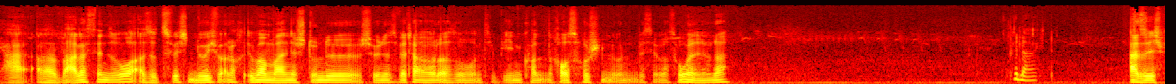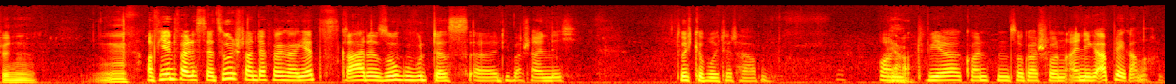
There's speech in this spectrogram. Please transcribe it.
Ja, aber war das denn so? Also zwischendurch war doch immer mal eine Stunde schönes Wetter oder so und die Bienen konnten raushuschen und ein bisschen was holen, oder? Vielleicht. Also ich bin. Auf jeden Fall ist der Zustand der Völker jetzt gerade so gut, dass äh, die wahrscheinlich durchgebrütet haben. Und Ja. wir konnten sogar schon einige Ableger machen.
